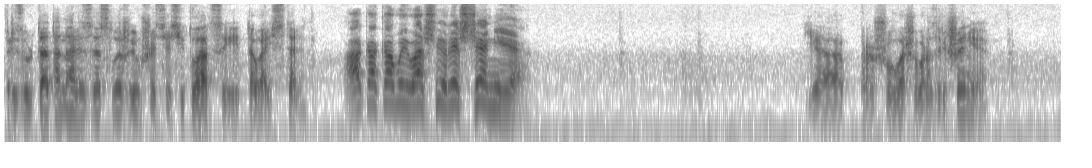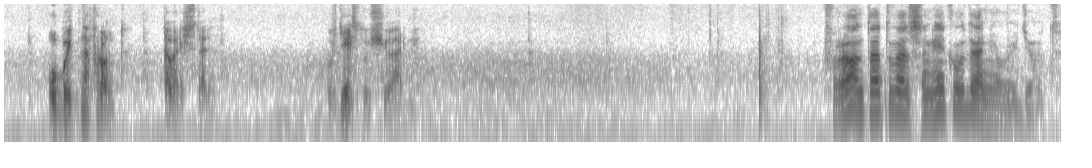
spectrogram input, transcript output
результат анализа сложившейся ситуации, товарищ Сталин. А каковы ваши решения? Я прошу вашего разрешения убыть на фронт, товарищ Сталин, в действующую армию. Фронт от вас никуда не уйдет.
